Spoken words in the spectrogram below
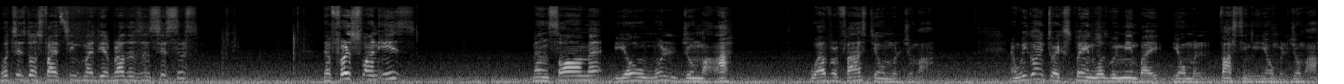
What is those five things my dear brothers and sisters? The first one is من صام يوم الجمعة Whoever fasts يوم الجمعة And we're going to explain what we mean by يوم fasting in يوم الجمعة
